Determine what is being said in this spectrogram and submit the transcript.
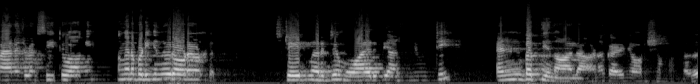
മാനേജ്മെന്റ് സീറ്റ് വാങ്ങി അങ്ങനെ പഠിക്കുന്നവരും അവിടെ ഉണ്ട്. സ്റ്റേറ്റ് മെറിറ്റ് മൂവായിരത്തി അഞ്ഞൂറ്റി എൺപത്തി നാലാണ് കഴിഞ്ഞ വർഷം വന്നത്.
